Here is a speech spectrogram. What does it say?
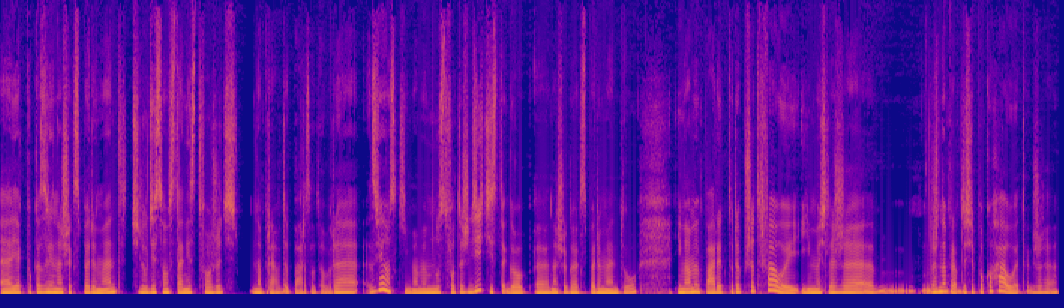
jak pokazuje nasz eksperyment, ci ludzie są w stanie stworzyć naprawdę bardzo dobre związki. Mamy mnóstwo też dzieci z tego e, naszego eksperymentu i mamy pary, które przetrwały i myślę, że, że naprawdę się pokochały. Także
